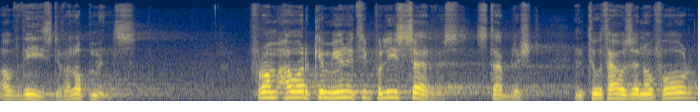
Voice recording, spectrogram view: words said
of these developments. From our community police service, established in 2004,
